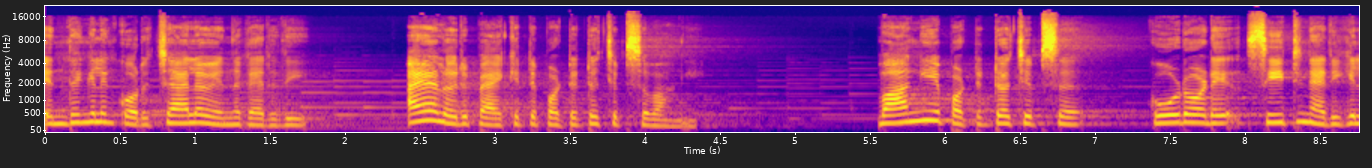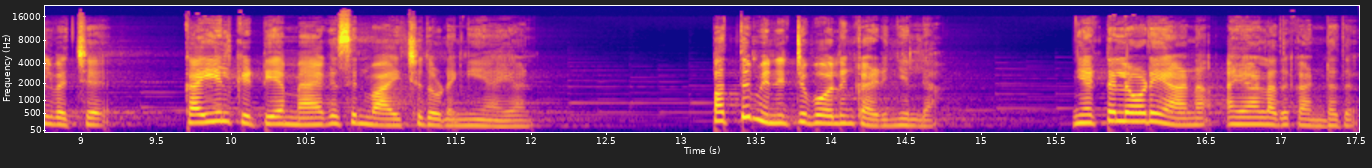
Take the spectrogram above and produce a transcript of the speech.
എന്തെങ്കിലും കുറച്ചാലോ എന്ന് കരുതി അയാൾ ഒരു പാക്കറ്റ് പൊട്ടറ്റോ ചിപ്സ് വാങ്ങി. വാങ്ങിയ പൊട്ടറ്റോ ചിപ്സ് കൂടോടെ സീറ്റിനരികിൽ വെച്ച് കയ്യിൽ കിട്ടിയ മാഗസിൻ വായിച്ചു തുടങ്ങിയ അയാൾ. പത്ത് മിനിറ്റ് പോലും കഴിഞ്ഞില്ല. ഞെട്ടലോടെയാണ് അയാൾ അത് കണ്ടത്.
